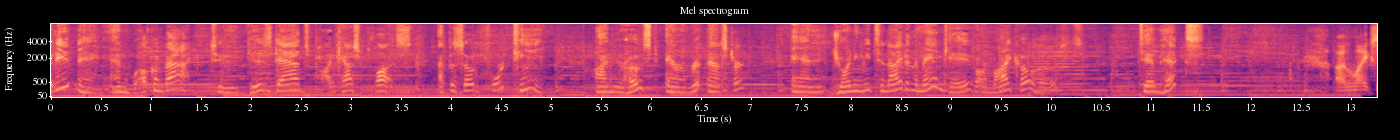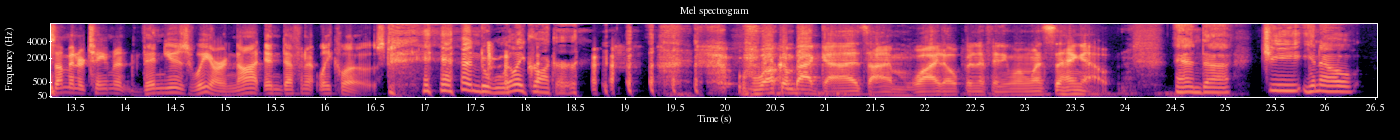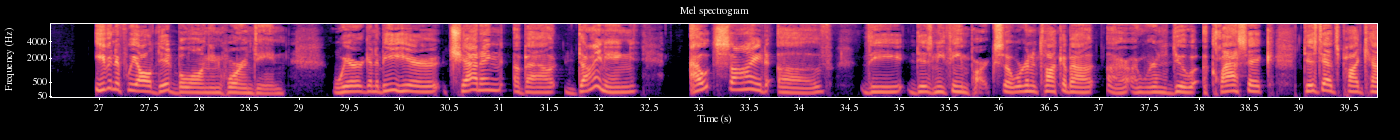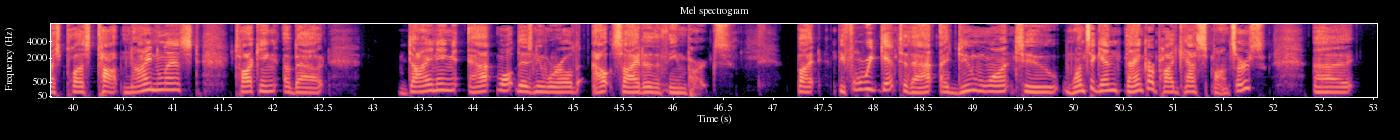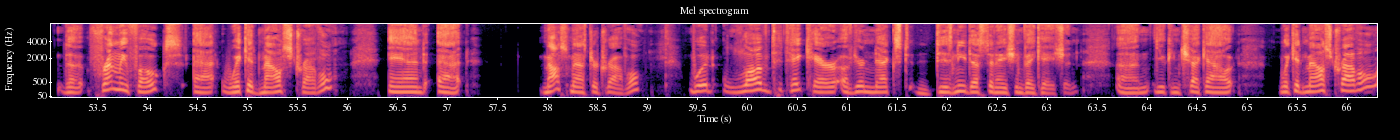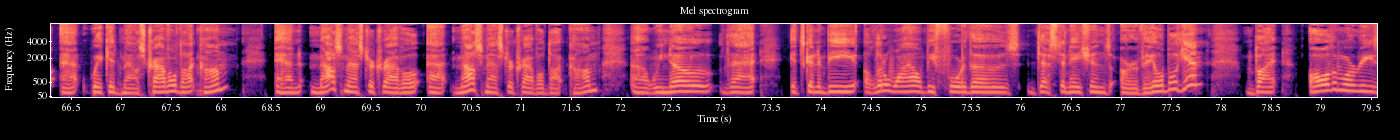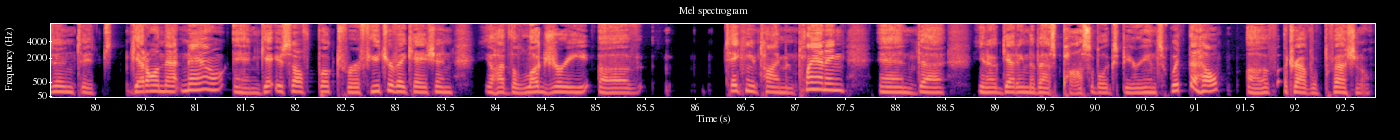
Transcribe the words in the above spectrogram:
Good evening and welcome back to DISDads Podcast Plus, episode 14. I'm your host, Aaron Rittmaster, and joining me tonight in the man cave are my co hosts, Tim Hicks. Unlike some entertainment venues, we are not indefinitely closed. and Willie Crocker. Welcome back, guys. I'm wide open if anyone wants to hang out. And, uh, gee, you know, even if we all did belong in quarantine, we're going to be here chatting about dining outside of the Disney theme park. So we're going to talk about, uh, we're going to do a classic DISDads Podcast Plus top nine list, talking about dining at Walt Disney World outside of the theme parks. But before we get to that, I do want to once again thank our podcast sponsors. Uh, the friendly folks at Wicked Mouse Travel and at Mouse Master Travel would love to take care of your next Disney destination vacation. Um, you can check out Wicked Mouse Travel at wickedmousetravel.com and Mouse Master Travel at mousemastertravel.com. Uh, we know that it's going to be a little while before those destinations are available again, but all the more reason to get on that now and get yourself booked for a future vacation. You'll have the luxury of taking your time and planning and, uh, you know, getting the best possible experience with the help of a travel professional.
